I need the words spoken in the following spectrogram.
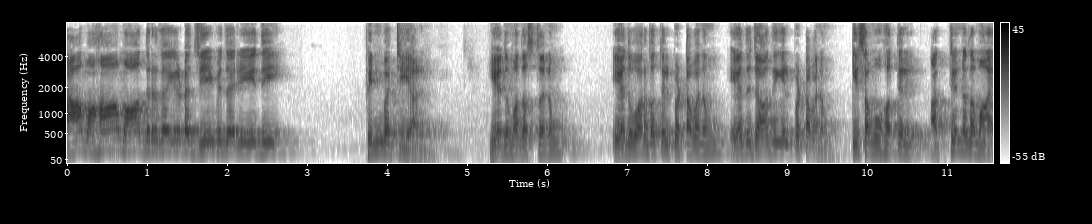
ആ മഹാമാതൃകയുടെ ജീവിത രീതി പിൻപറ്റിയാൽ ഏത് മതസ്ഥനും ഏത് വർഗത്തിൽപ്പെട്ടവനും ഏത് ജാതിയിൽപ്പെട്ടവനും ഈ സമൂഹത്തിൽ അത്യുന്നതമായ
